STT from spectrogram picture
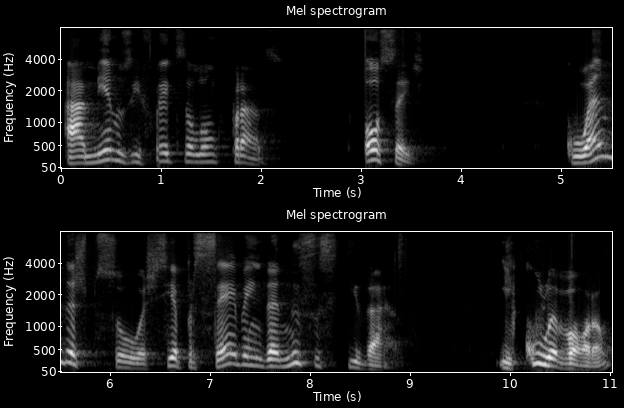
há menos efeitos a longo prazo. Ou seja, quando as pessoas se apercebem da necessidade e colaboram,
